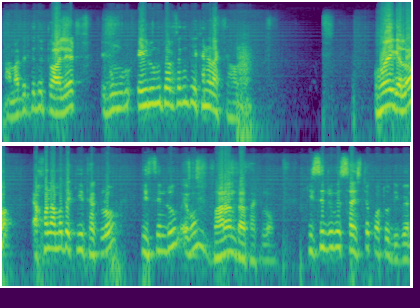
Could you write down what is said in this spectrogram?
আমাদের কিন্তু টয়লেট এবং এই রুমের দরজা কিন্তু এখানে রাখতে হবে। হয়ে গেল। এখন আমাদের কি থাকল? কিচেন রুম এবং বারান্দা থাকল। কিচেন রুমের সাইজটা কত দিবেন?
